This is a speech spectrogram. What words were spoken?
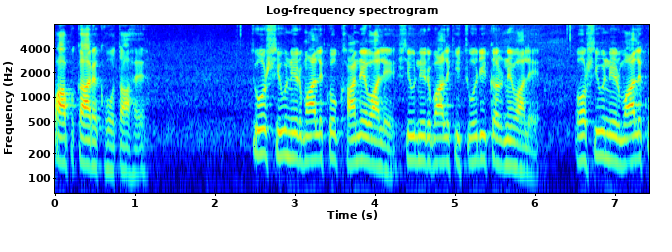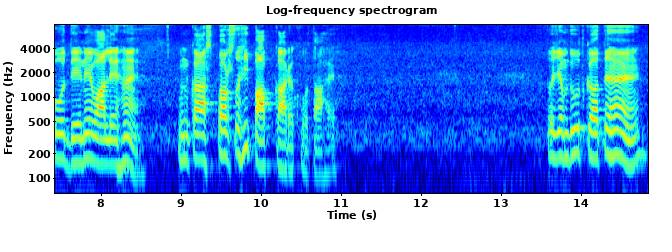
पापकारक होता है। जो शिव निर्माल को खाने वाले शिव निर्माल की चोरी करने वाले और शिव निर्माल को देने वाले हैं, उनका स्पर्श ही पापकारक होता है। तो यमदूत कहते हैं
